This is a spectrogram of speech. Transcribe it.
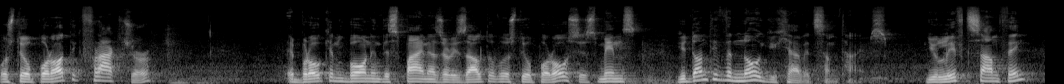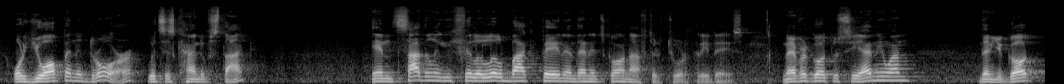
Osteoporotic fracture a broken bone in the spine as a result of osteoporosis means you don't even know you have it sometimes. You lift something or you open a drawer, which is kind of stuck, and suddenly you feel a little back pain and then it's gone after two or three days. Never go to see anyone. Then you go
